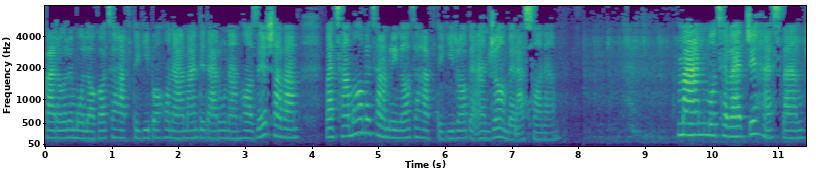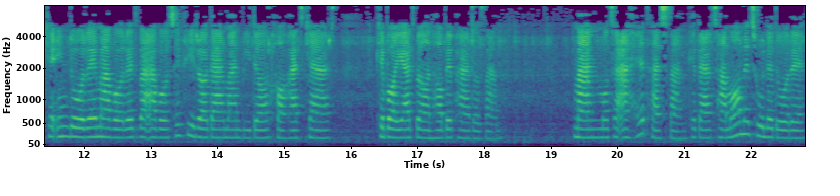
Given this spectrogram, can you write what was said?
قرار ملاقات هفتگی با هنرمند درونم حاضر شوم و تمام تمرینات هفتگی را به انجام برسانم. من متوجه هستم که این دوره موارد و عواطفی را در من بیدار خواهد کرد که باید به آنها بپردازم. من متعهد هستم که در تمام طول دوره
